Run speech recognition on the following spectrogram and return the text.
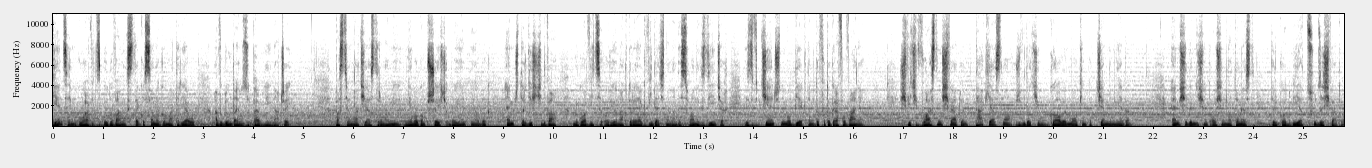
więcej mgławic zbudowanych z tego samego materiału, a wyglądają zupełnie inaczej? Pasjonaci astronomii nie mogą przejść obojętnie obok M42, mgławicy Oriona, która jak widać na nadesłanych zdjęciach jest wdzięcznym obiektem do fotografowania. Świeci własnym światłem tak jasno, że widać ją gołym okiem pod ciemnym niebem. M78 natomiast tylko odbija cudze światło,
